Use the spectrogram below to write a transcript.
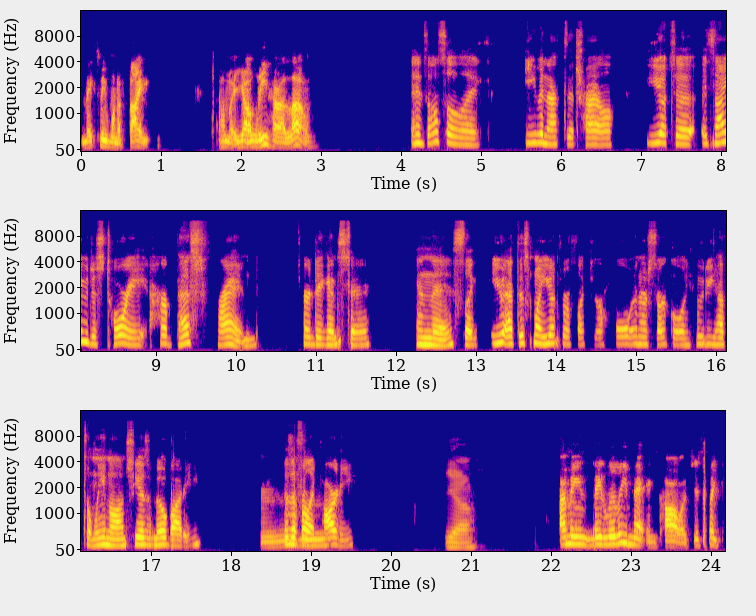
Makes me want to fight. I'm like, y'all leave her alone. And it's also like, even after the trial, you have to, it's not even just Tory, her best friend turned against her in this. Like, you at this point, you have to reflect your whole inner circle and who do you have to lean on? She has nobody. Except for like mm-hmm. party. Yeah. I mean, they literally met in college. It's like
